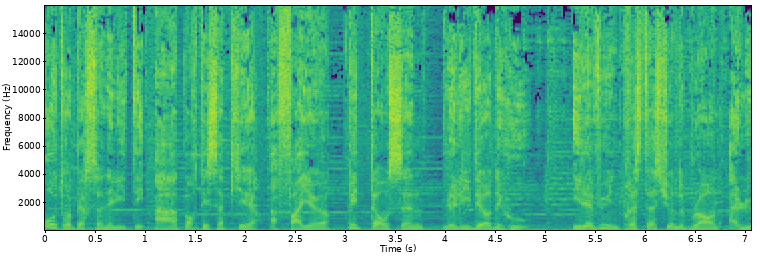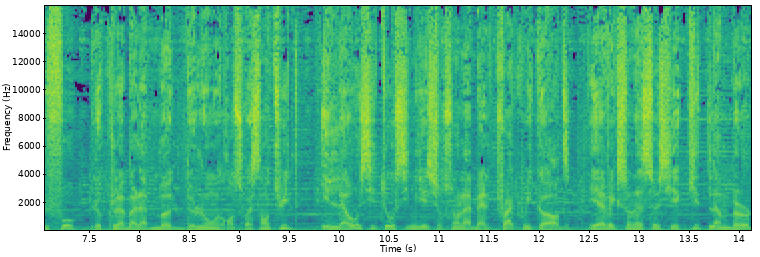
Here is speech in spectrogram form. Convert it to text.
Autre personnalité à apporter sa pierre à Fire, Pete Townsend, le leader des Who. Il a vu une prestation de Brown à l'UFO, le club à la mode de Londres en 68. Il l'a aussitôt signé sur son label Track Records et avec son associé Kit Lambert,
